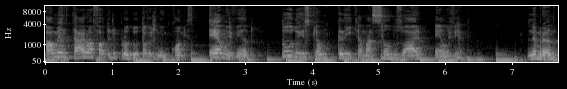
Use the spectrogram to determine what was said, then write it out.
Aumentar uma foto de produto, talvez no e-commerce, é um evento. Tudo isso que é um clique, é uma ação do usuário, é um evento. Lembrando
